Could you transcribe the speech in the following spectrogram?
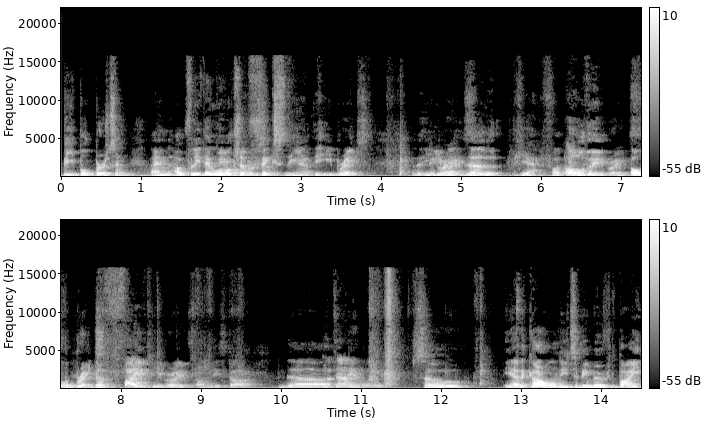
people person, and hopefully they The will also person, fix the yeah. the e brakes. The e brake, the yeah, fuck All the e-brakes. all the brakes. The five e-brakes on this car. The Italian way. so yeah, the car will need to be moved by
